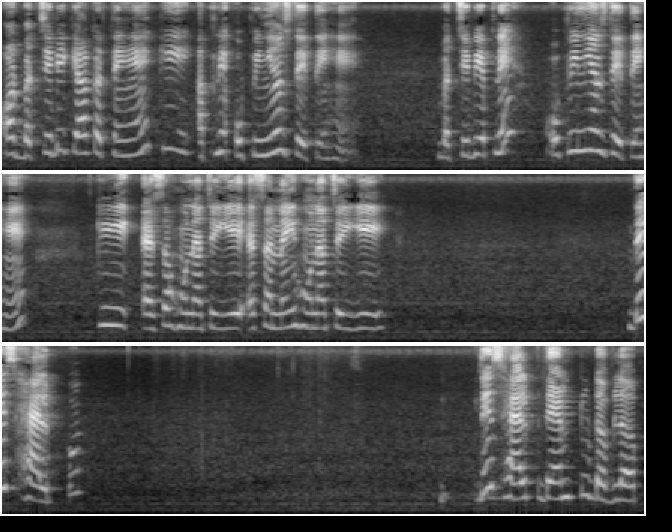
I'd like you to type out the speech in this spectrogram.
और बच्चे भी क्या करते हैं कि अपने ओपिनियंस देते हैं। बच्चे भी अपने ओपिनियंस देते हैं कि ऐसा होना चाहिए, ऐसा नहीं होना चाहिए। This help this help them to develop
